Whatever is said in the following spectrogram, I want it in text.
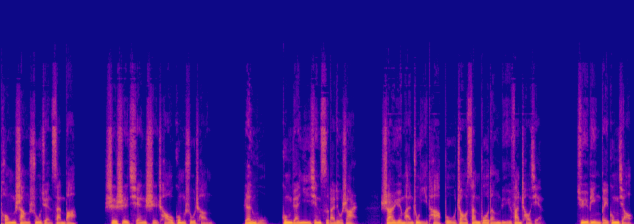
同尚书卷三八，时时遣使朝贡书成。壬午，公元一千四百六十二十二月，满柱以他部赵三波等屡犯朝鲜，据并被公剿。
